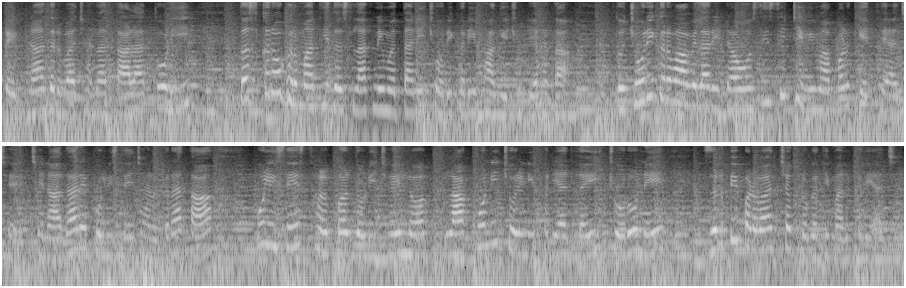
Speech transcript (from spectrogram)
ફ્લેટના દરવાજાના તાળા તોડી તસ્કરો ઘરમાંથી દસ લાખની મત્તાની ચોરી કરી ભાગી છૂટ્યા હતા. તો ચોરી કરવા આવેલા રીઢાઓ સીસીટીવીમાં પણ કેદ થયા છે, જેના આધારે પોલીસને જાણ કરાતા પોલીસે સ્થળ પર દોડી જઈ લાખોની ચોરીની ફરિયાદ લઈ ચોરોને ઝડપી પડવા ચક્રો ગતિમાન કર્યા છે.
